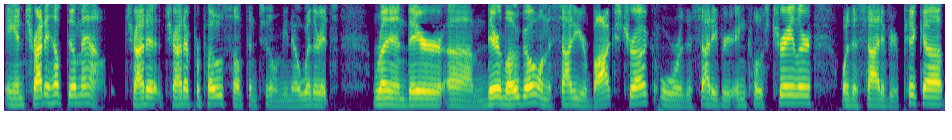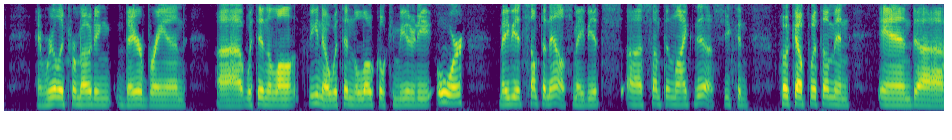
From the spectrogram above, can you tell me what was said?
and try to help them out. Try to try to propose something to them. You know, whether it's running their um, their logo on the side of your box truck or the side of your enclosed trailer or the side of your pickup, and really promoting their brand uh, within the long, you know, within the local community, or maybe it's something else. Maybe it's uh, something like this. You can hook up with them and and uh,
